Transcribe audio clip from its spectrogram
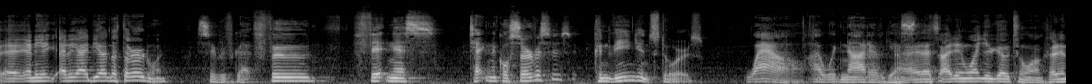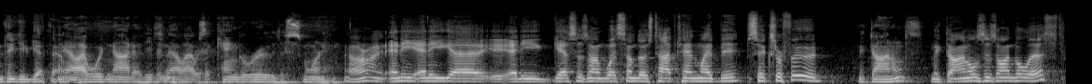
Any any idea on the third one? So we've got food, fitness, technical services. Convenience stores. Wow, I would not have guessed. that's, I didn't want you to go too long, because I didn't think you'd get that No, one. I would not have, even though I was at Kangaroo this morning. All right. Any any uh, any guesses on what some of those top ten might be? Six or food. McDonald's. McDonald's is on the list.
